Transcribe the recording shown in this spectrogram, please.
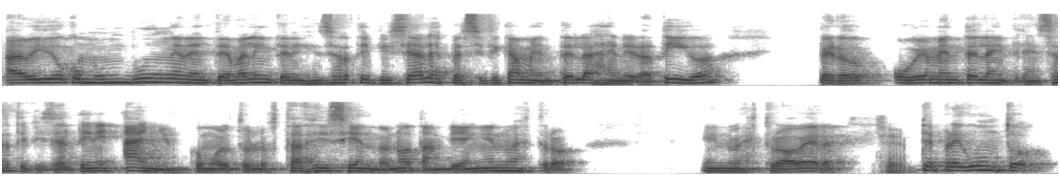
ha habido como un boom en el tema de la inteligencia artificial, específicamente la generativa, pero obviamente la inteligencia artificial tiene años, como tú lo estás diciendo, ¿no? También en nuestro, en nuestro haber. Te pregunto,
